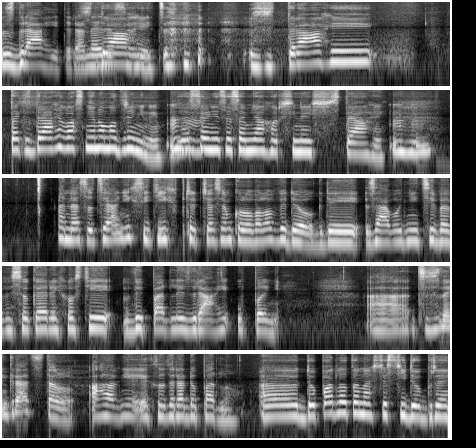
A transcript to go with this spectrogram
Z dráhy teda, z ne dráhy. z dráhy tak z dráhy vlastně jenom od dřeniny. Mm-hmm. Ze silnice jsem měla horší než z dráhy. Mm-hmm. A na sociálních sítích před časem kolovalo video, kdy závodníci ve vysoké rychlosti vypadli z dráhy úplně. A co se tenkrát stalo? A hlavně, jak to teda dopadlo? E, dopadlo to naštěstí dobře,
